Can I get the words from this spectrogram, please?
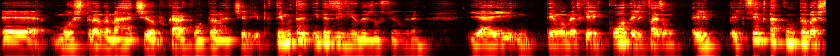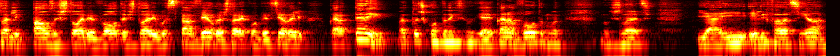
é, mostrando a narrativa pro cara, contando a narrativa, e tem muitas idas e vindas no filme, né? E aí tem um momento que ele conta, ele faz um. Ele, ele sempre tá contando a história, ele pausa a história, volta a história, e você tá vendo a história acontecendo. Aí o cara, peraí, mas tô te contando aqui o. Aí o cara volta no, nos lances. E aí ele fala assim, ó,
